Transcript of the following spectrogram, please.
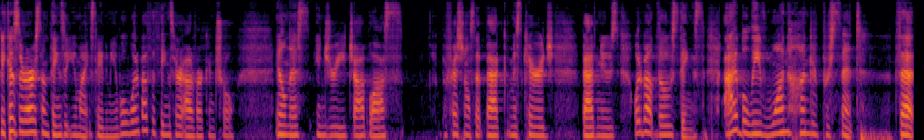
Because there are some things that you might say to me, well, what about the things that are out of our control? Illness, injury, job loss, professional setback, miscarriage, bad news. What about those things? I believe 100% that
